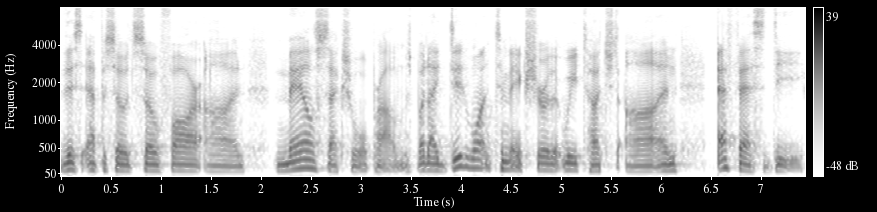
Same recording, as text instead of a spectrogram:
this episode so far on male sexual problems, but I did want to make sure that we touched on FSD.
